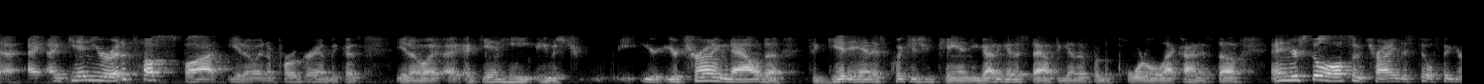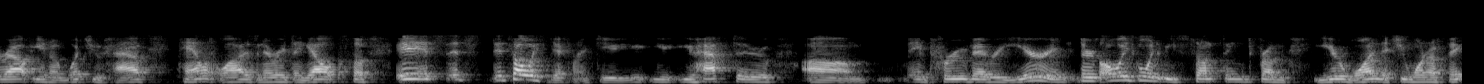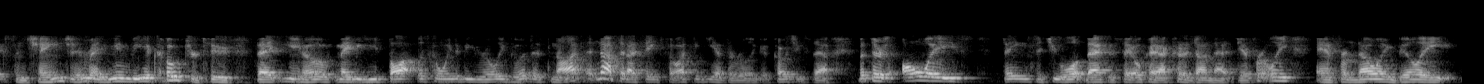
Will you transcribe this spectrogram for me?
I, again, you're at a tough spot, you know, in a program because, you know, I, again, he, he was, tr- you're, you're trying now to, to get in as quick as you can. You got to get a staff together for the portal, that kind of stuff. And you're still also trying to still figure out, you know, what you have talent wise and everything else. So it's, it's, it's always different. You, you, you have to, um, improve every year and there's always going to be something from year one that you want to fix and change and there may even be a coach or two that you know maybe you thought was going to be really good that's not. Not that I think so I think he has a really good coaching staff but there's always things that you look back and say okay I could have done that differently and from knowing Billy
